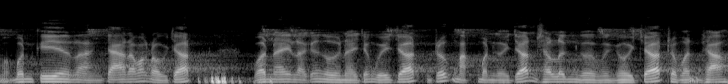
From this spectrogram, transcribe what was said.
mà bên kia là thằng cha đã bắt đầu chết. Bên đây là cái người này chuẩn bị chết, trước mặt mình người chết, sau lưng người mình người chết, rồi mình sao?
